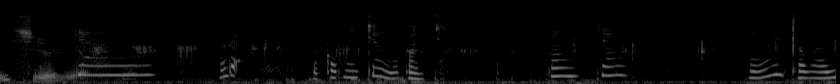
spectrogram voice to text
い終了あら、どこ見ちゃうのパンちゃん。パンちゃん。はい、かわいい。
